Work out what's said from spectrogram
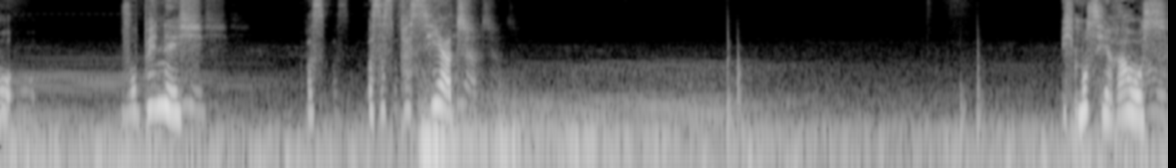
Wo. Wo bin ich? Was. Was ist passiert? Ich muss hier raus.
